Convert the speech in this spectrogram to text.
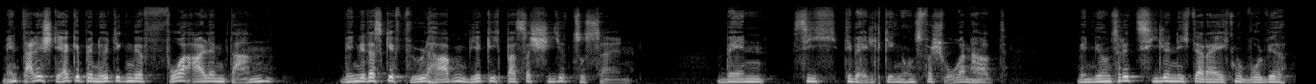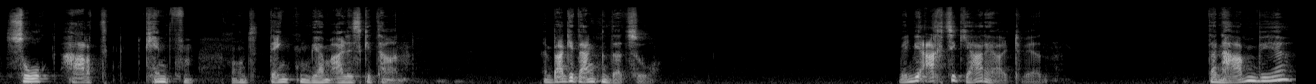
Mentale Stärke benötigen wir vor allem dann, wenn wir das Gefühl haben, wirklich Passagier zu sein. Wenn sich die Welt gegen uns verschworen hat. Wenn wir unsere Ziele nicht erreichen, obwohl wir so hart kämpfen und denken, wir haben alles getan. Ein paar Gedanken dazu. Wenn wir 80 Jahre alt werden, dann haben wir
